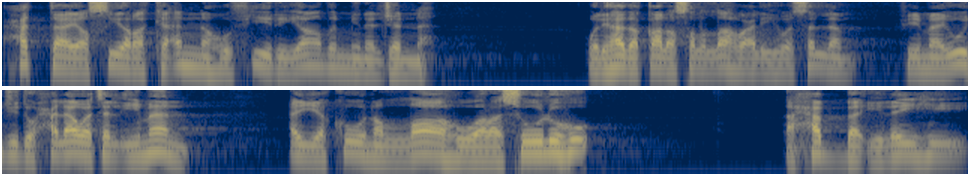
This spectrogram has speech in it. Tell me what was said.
حتى يصير كأنه في رياض من الجنة. ولهذا قال صلى الله عليه وسلم فيما يوجد حلاوة الإيمان أن يكون الله ورسوله أحب إليه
